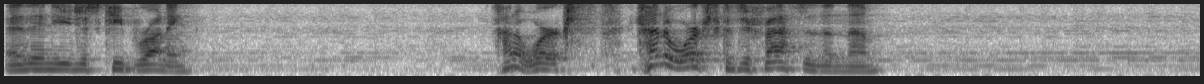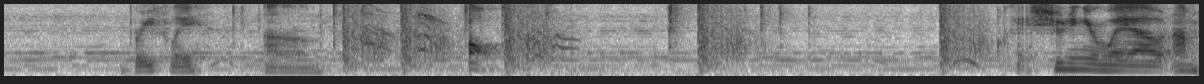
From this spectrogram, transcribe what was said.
and then you just keep running. Kind of works. It kind of works because you're faster than them. Briefly. Um. Okay, shooting your way out. I'm,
